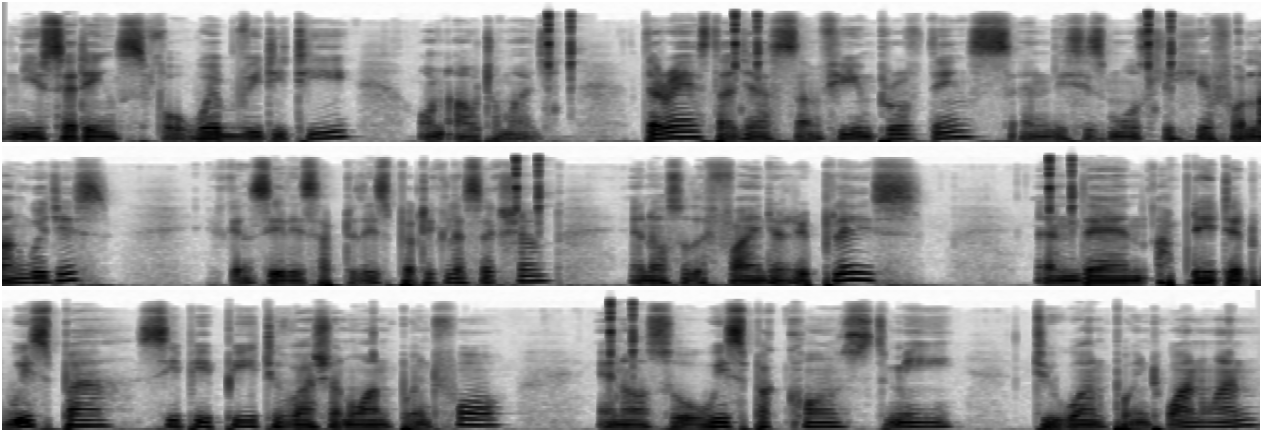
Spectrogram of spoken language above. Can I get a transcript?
new settings for WebVTT on automerge the rest are just some few improved things and this is mostly here for languages. You can see this up to this particular section and also the find and replace and then updated whisper cpp to version 1.4 and also whisper const me to 1.11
